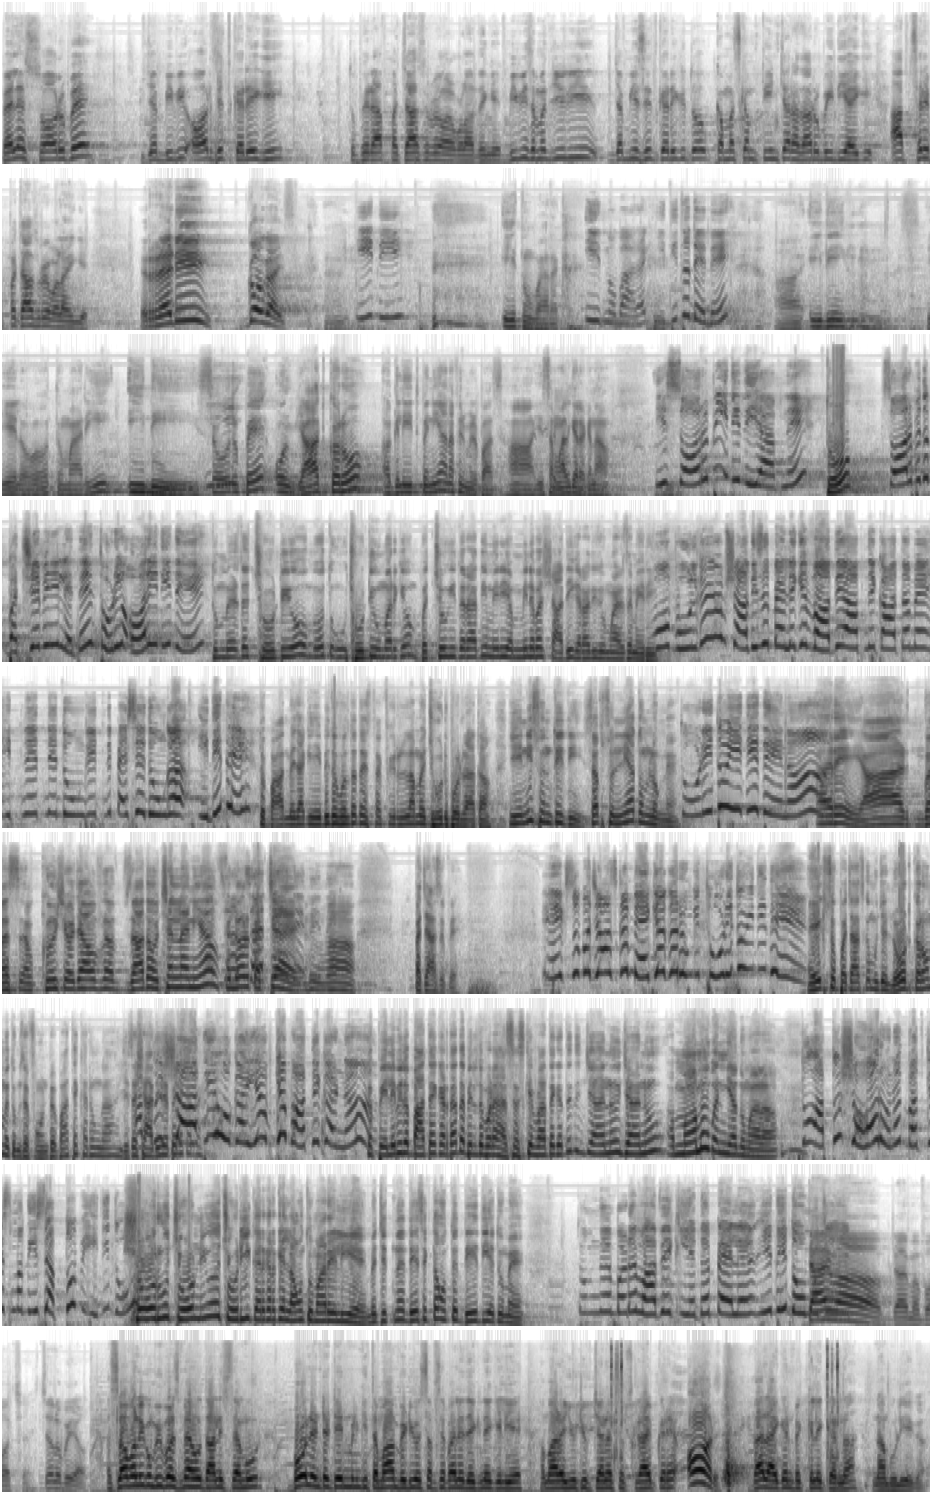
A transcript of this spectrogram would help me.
पहले सौ रुपये जब बीवी और जिद करेगी तो फिर आप पचास रुपये और बढ़ा देंगे। बीवी समझिएगी जब ये जिद करेगी तो कम से कम तीन चार हज़ार रुपये दी आएगी। आप सिर्फ़ पचास रुपये बढ़ाएँगे। रेडी गो गाइस ईदी। ईद मुबारक। ईद मुबारक। ईदी तो दे दें। ईदी। ये लो तुम्हारी ईदी। सौ रुपये और याद करो अगली ईद पे नहीं आना फिर मेरे पास। हाँ ये संभाल के रखना। ये सौ रुपये ईदी दिया आपने। तो? सौ रुपये तो बच्चे भी नहीं लेते थोड़ी और ईदी दे तुम मेरे से छोटी हो वो तो छोटी उम्र के हो बच्चों की तरह थी मेरी अम्मी ने बस शादी करा दी तुम्हारे से मेरी। वो भूल गए आप शादी से पहले के वादे आपने कहा था मैं इतने इतने दूँगा इतने पैसे दूँगा ईदी दे। तो बाद में जाके ये भी तो बोलता था इस्तगफिरुल्लाह मैं झूठ बोल रहा था ये नहीं सुनती थी सब सुन लिया तुम लोग ने। थोड़ी तो ईदी देना। अरे यार बस अब खुश हो जाओ ज़्यादा उछलना नहीं है अच्छा, फ्लोर अच्छा, कच्चा दे, दे, दे, है हाँ पचास रुपए एक सौ 150 का मुझे लोड करो मैं तुमसे फ़ोन पे बातें करूँगा। जैसे शादी तो में शादी हो गई अब क्या बातें करना? तो पहले भी तो बातें करता था पहले तो बड़ा हंस हंस के बातें करते थे जानू जानू अब मामू बन गया तुम्हारा। तो अब तो शोहर हो ना बदकिस्मती से अब तो ईदी दो। शोर हूँ चोर नहीं हो चोरी कर करके लाऊं तुम्हारे लिए। मैं जितने दे सकता हूँ उतने दे दिए तुम्हें। तुमने बड़े वादे किए थे पहले ईदी दो टाइम अप टाइम अप बहुत अच्छा। चलो भैया। अस्सलाम वालेकुम व्यूअर्स मैं हूँ दानिश तैमूर। बोल एंटरटेनमेंट की तमाम वीडियो सबसे पहले देखने के लिए हमारा यूट्यूब चैनल सब्सक्राइब करें और बेल आइकन पर क्लिक करना ना भूलिएगा।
